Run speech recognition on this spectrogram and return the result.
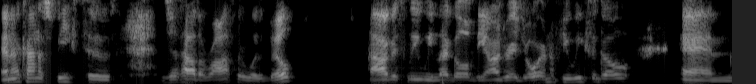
and that kind of speaks to just how the roster was built. Obviously, we let go of DeAndre Jordan a few weeks ago, and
